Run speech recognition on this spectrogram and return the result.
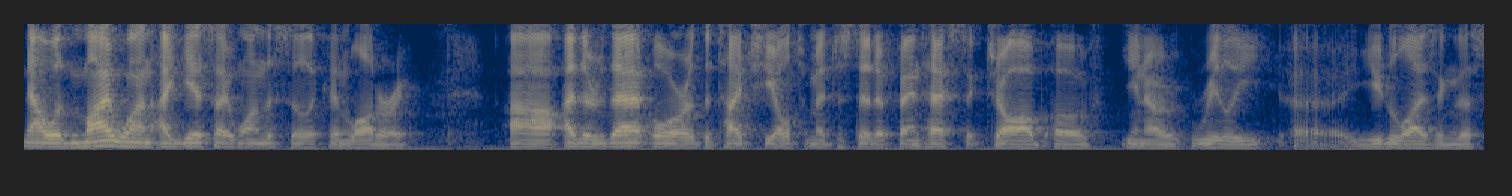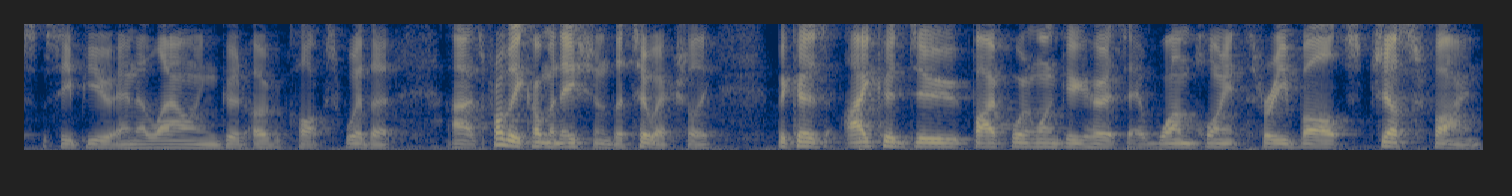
Now with my one, I guess I won the Silicon Lottery. Uh, either that or the Taichi Ultimate just did a fantastic job of, you know, really uh, utilizing this CPU and allowing good overclocks with it. Uh, it's probably a combination of the two actually, because I could do 5.1 gigahertz at 1.3 volts just fine.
